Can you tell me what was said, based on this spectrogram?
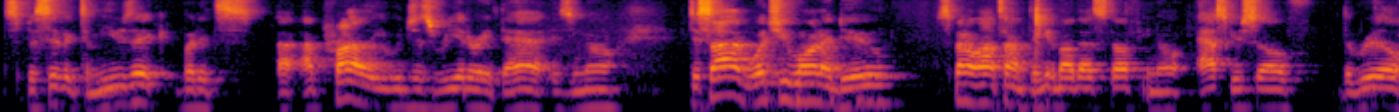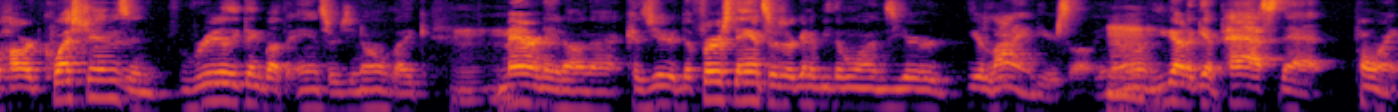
specific to music, but it's I, I probably would just reiterate that is you know, decide what you want to do. Spend a lot of time thinking about that stuff. You know, ask yourself the real hard questions and really think about the answers. You know, like Mm-hmm. marinate on that because you're the first answers are going to be the ones you're you're lying to yourself. You know, Mhm. you got to get past that point.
